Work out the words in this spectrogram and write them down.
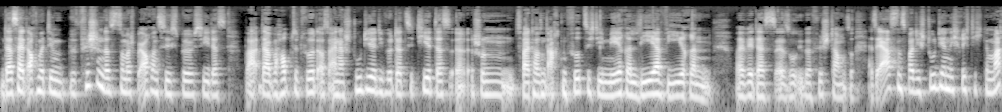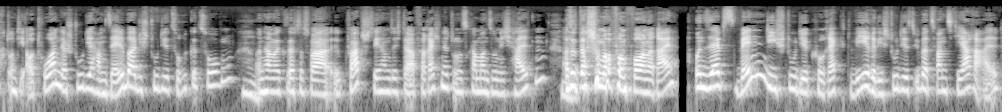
Und das halt auch mit dem Fischen, das ist zum Beispiel auch in Seaspiracy, dass da behauptet wird aus einer Studie, die wird da zitiert, dass äh, schon 2048 die Meere leer wären, weil wir das äh, so überfischt haben und so. Also erstens war die Studie nicht richtig gemacht und die Autoren der Studie haben selber die Studie zurückgezogen hm. und haben halt gesagt, das war Quatsch, sie haben sich da verrechnet und das kann man so nicht halten. Also das schon mal von vornherein. Und selbst wenn die Studie korrekt wäre, die Studie ist über 20 Jahre alt,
